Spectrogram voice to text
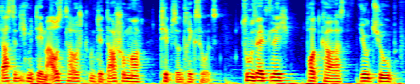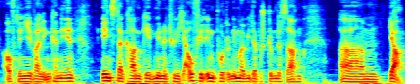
dass du dich mit dem austauscht und dir da schon mal Tipps und Tricks holst. Zusätzlich Podcast, YouTube auf den jeweiligen Kanälen. Instagram geben wir natürlich auch viel Input und immer wieder bestimmte Sachen. Ähm, ja,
